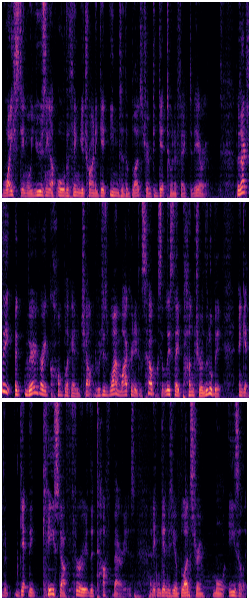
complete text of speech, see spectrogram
wasting or using up all the thing you're trying to get into the bloodstream to get to an affected area. So it's actually a very, very complicated challenge, which is why microneedles help, because at least they puncture a little bit and get the get the key stuff through the tough barriers, and it can get into your bloodstream more easily.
